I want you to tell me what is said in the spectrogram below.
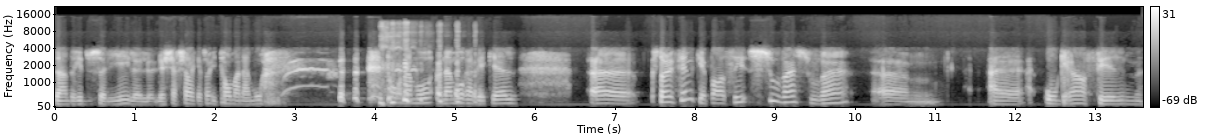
d'André Dussolier, le, chercheur en question, il tombe en amour. il tombe en amour, en amour avec elle. Euh, c'est un film qui est passé souvent, souvent euh, au grand film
